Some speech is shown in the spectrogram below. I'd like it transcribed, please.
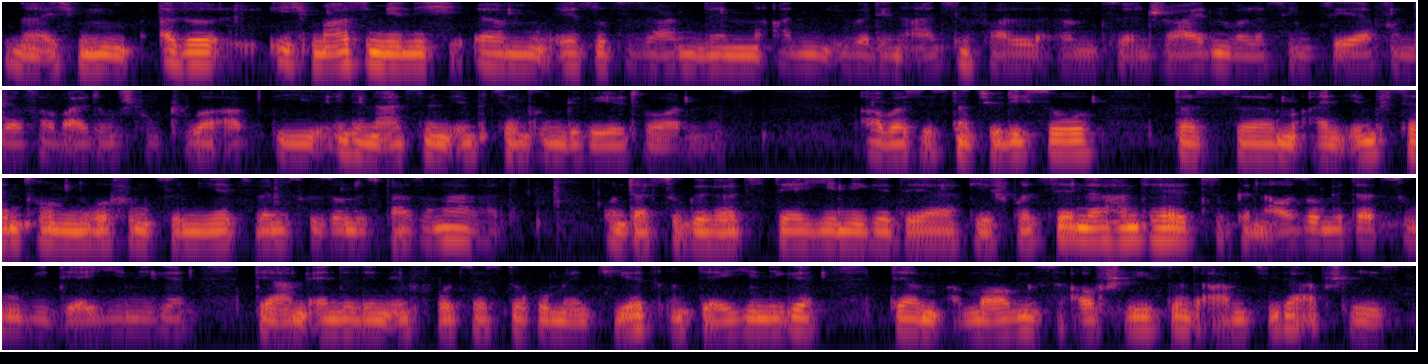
Na, ich, also ich maße mir nicht ähm, jetzt sozusagen den, an, über den Einzelfall ähm, zu entscheiden, weil das hängt sehr von der Verwaltungsstruktur ab, die in den einzelnen Impfzentren gewählt worden ist. Aber es ist natürlich so, dass ähm, ein Impfzentrum nur funktioniert, wenn es gesundes Personal hat. Und dazu gehört derjenige, der die Spritze in der Hand hält, genauso mit dazu wie derjenige, der am Ende den Impfprozess dokumentiert und derjenige, der morgens aufschließt und abends wieder abschließt.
